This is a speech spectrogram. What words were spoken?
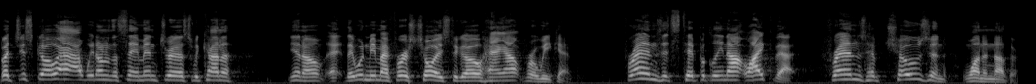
but just go, ah, we don't have the same interests. We kind of, you know, eh, they wouldn't be my first choice to go hang out for a weekend. Friends, it's typically not like that. Friends have chosen one another.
